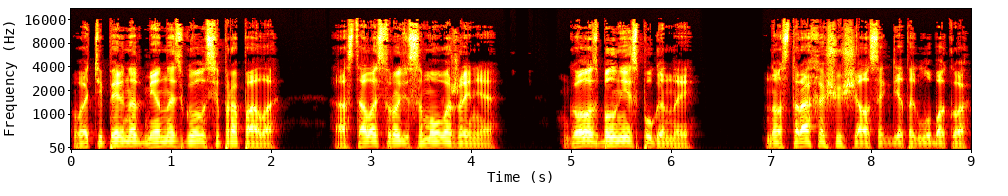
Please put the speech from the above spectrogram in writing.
Вот теперь надменность в голосе пропала. Осталось вроде самоуважения. Голос был не испуганный, но страх ощущался где-то глубоко.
